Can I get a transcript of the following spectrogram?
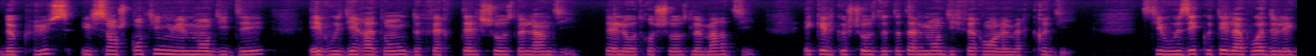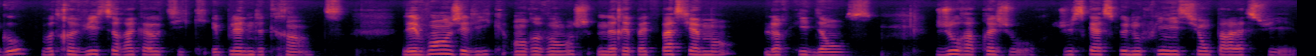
De plus, il change continuellement d'idées et vous dira donc de faire telle chose le lundi, telle autre chose le mardi, et quelque chose de totalement différent le mercredi. Si vous écoutez la voix de l'ego, votre vie sera chaotique et pleine de craintes. Les voix angéliques, en revanche, ne répètent patiemment leur guidance, jour après jour, jusqu'à ce que nous finissions par la suivre.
